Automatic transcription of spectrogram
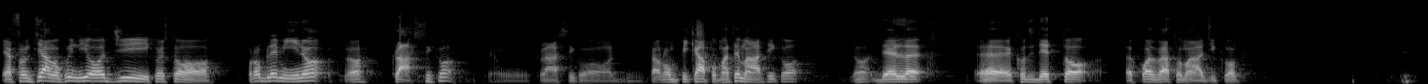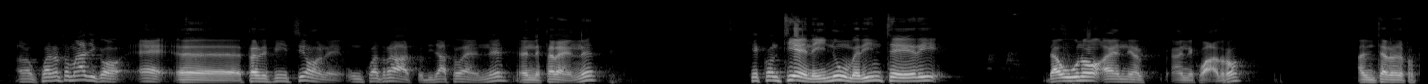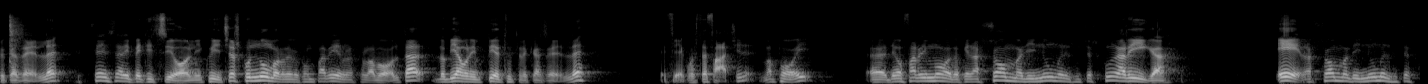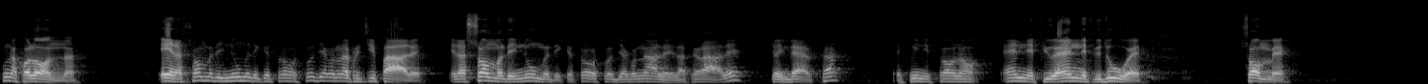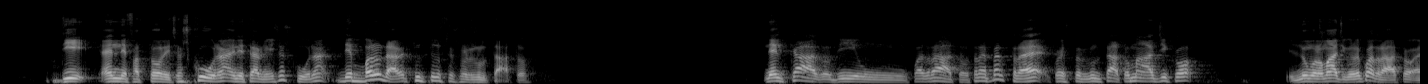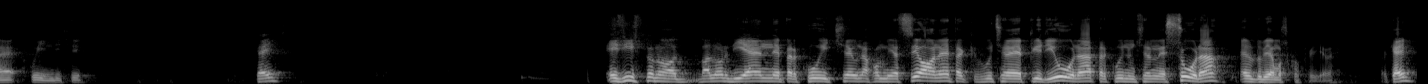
E affrontiamo quindi oggi questo problemino no? classico, che è un classico rompicapo matematico, no? del eh, cosiddetto eh, quadrato magico. Allora, un quadrato magico è eh, per definizione un quadrato di lato n, n per n, che contiene i numeri interi da 1 a n, a n quadro all'interno delle proprie caselle, senza ripetizioni, quindi ciascun numero deve comparire una sola volta, dobbiamo riempire tutte le caselle, e questo è facile, ma poi eh, devo fare in modo che la somma dei numeri su ciascuna riga e la somma dei numeri su ciascuna colonna e la somma dei numeri che trovo sulla diagonale principale e la somma dei numeri che trovo sulla diagonale laterale, cioè inversa, e quindi sono n più n più 2 somme di n fattori ciascuna, n termini ciascuna, debbano dare tutti lo stesso risultato. Nel caso di un quadrato 3x3, questo risultato magico, il numero magico del quadrato è 15. Ok? Esistono valori di n per cui c'è una combinazione, per cui c'è più di una, per cui non c'è nessuna, e lo dobbiamo scoprire. Okay?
